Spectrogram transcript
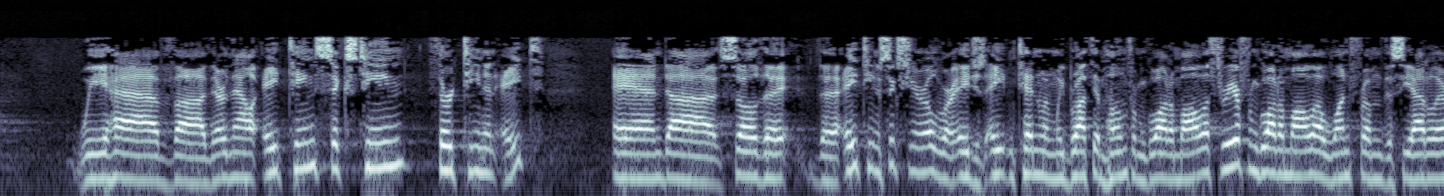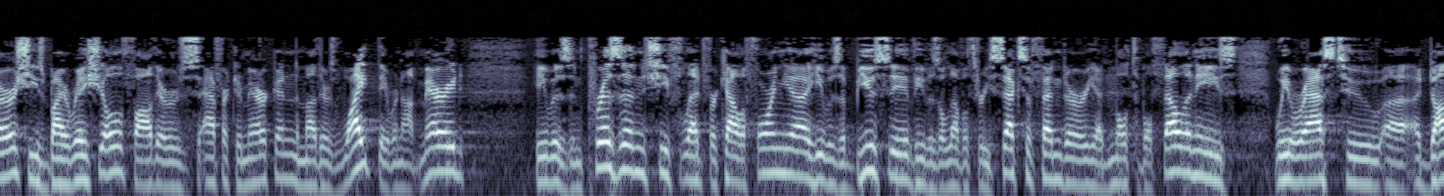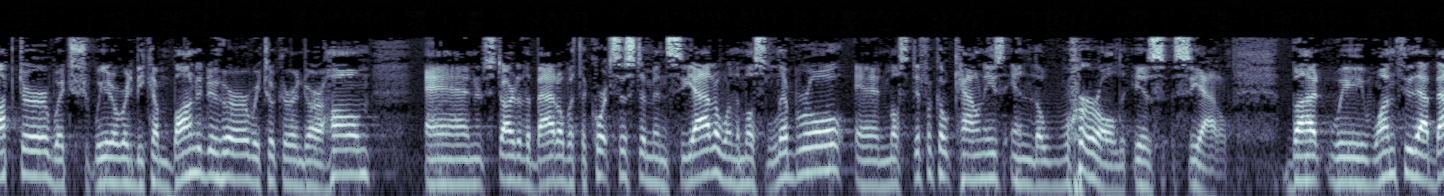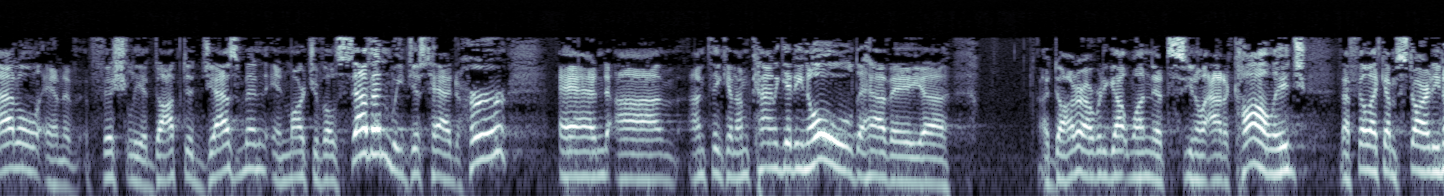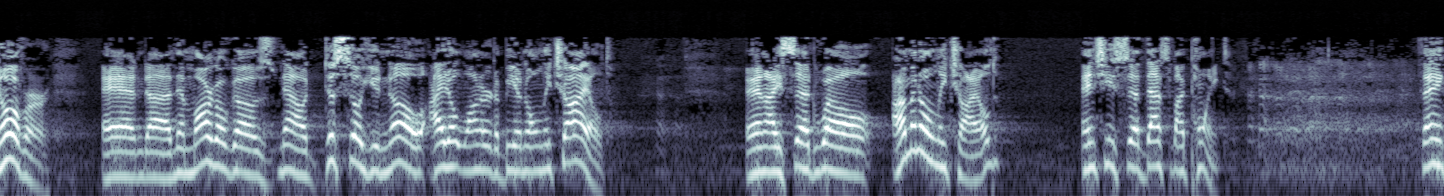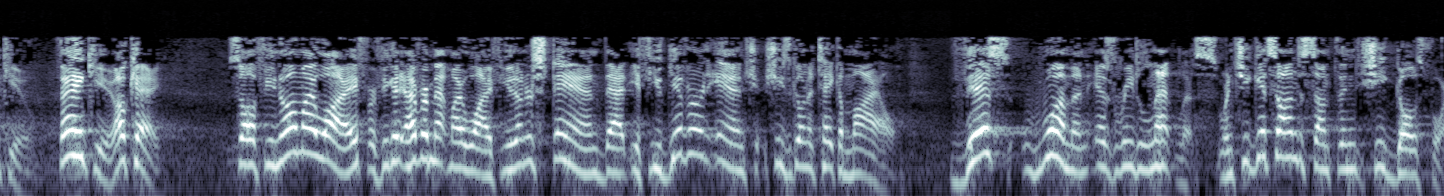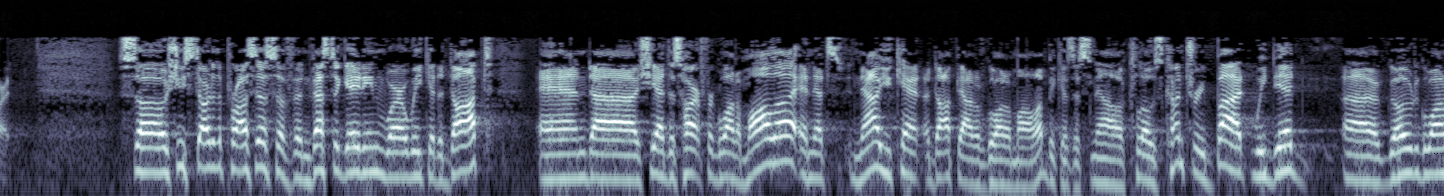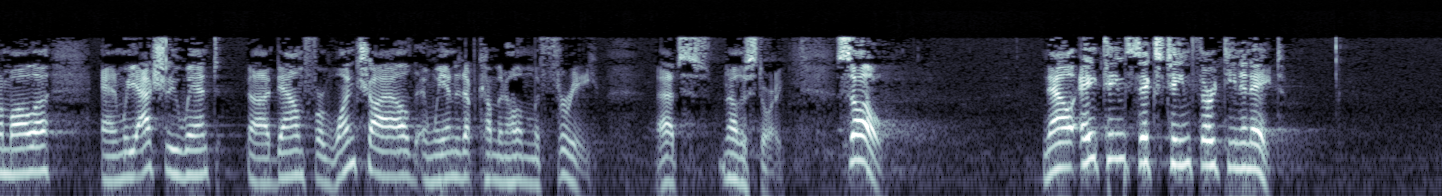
we have, uh, they're now 18, 16, 13, and 8. And uh, so the, the 18 and 16 year old were ages 8 and 10 when we brought them home from Guatemala. Three are from Guatemala, one from the Seattle area. She's biracial. Father's African American, the mother's white. They were not married. He was in prison. She fled for California. He was abusive. He was a level three sex offender. He had multiple felonies. We were asked to uh, adopt her, which we had already become bonded to her. We took her into our home and started the battle with the court system in Seattle. One of the most liberal and most difficult counties in the world is Seattle. But we won through that battle and officially adopted Jasmine in March of 07. We just had her and um, I'm thinking I'm kind of getting old to have a uh, a daughter. I already got one that's you know out of college, and I feel like I'm starting over. And uh, then Margot goes, "Now, just so you know, I don't want her to be an only child." And I said, "Well, I'm an only child," and she said, "That's my point." Thank you. Thank you. Okay. So if you know my wife, or if you ever met my wife, you'd understand that if you give her an inch, she's going to take a mile. This woman is relentless. When she gets onto something, she goes for it. So she started the process of investigating where we could adopt, and uh, she had this heart for Guatemala, and that's now you can't adopt out of Guatemala because it's now a closed country. But we did uh, go to Guatemala, and we actually went uh, down for one child, and we ended up coming home with three. That's another story. So now 18, 16, 13, and 8.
